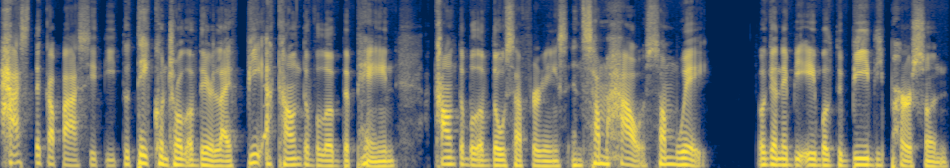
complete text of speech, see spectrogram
has the capacity to take control of their life. Be accountable of the pain, accountable of those sufferings, and somehow, some way, you're gonna be able to be the person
